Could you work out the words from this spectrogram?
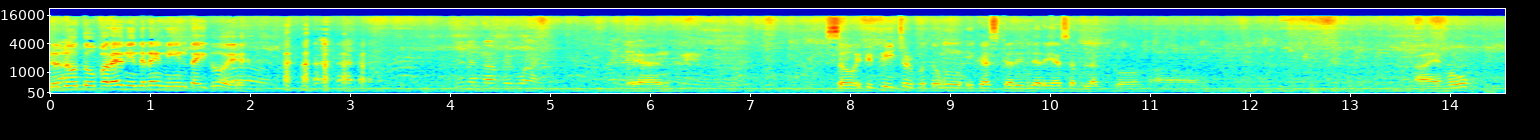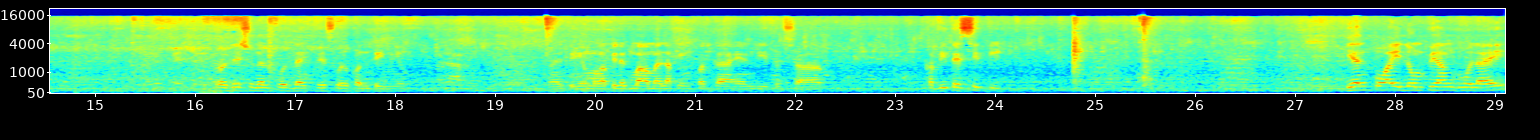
Iluluto pa rin, hindi lang hinihintay ko eh. Yun ang number one. Ayan. So, ipipicture ko tong Ikas Karinderia sa vlog ko. Um, I hope traditional food like this will continue. Ito yung mga pinagmamalaking pagkain dito sa Cavite City. Yan po ay lumpiang gulay.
